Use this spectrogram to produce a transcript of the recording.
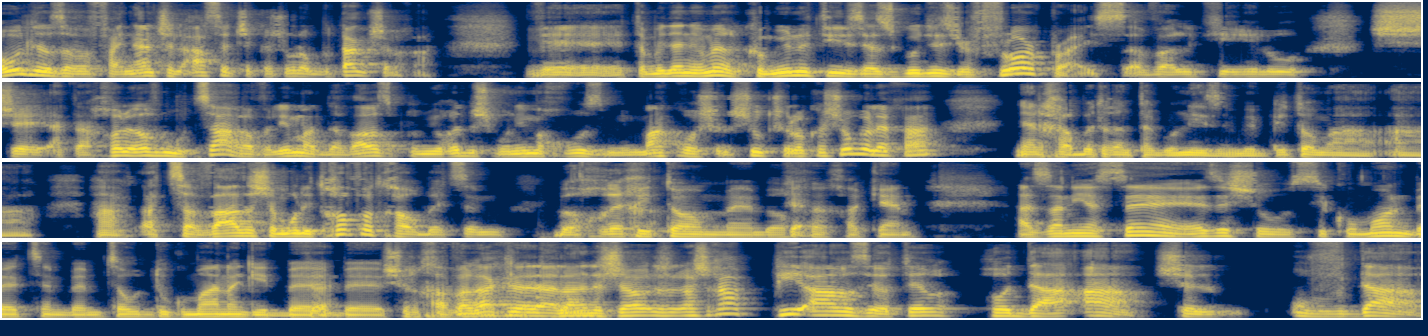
holders of a financial asset שקשור למותג שלך ותמיד אני אומר community is as good as your floor price אבל כאילו שאתה יכול לאהוב מוצר אבל אם הדבר הזה פתאום יורד ב-80% ממקרו של שוק שלא קשור אליך נהיה לך הרבה יותר אנטגוניזם ופתאום הצבא הזה שאמור לדחוף אותך הוא בעצם בעוכריך. פתאום אה, בעוכריך כן. כן. אז אני אעשה איזשהו סיכומון בעצם באמצעות דוגמה נגיד כן. של חברה. אבל רק לשאלה שלך PR זה יותר הודעה של עובדה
